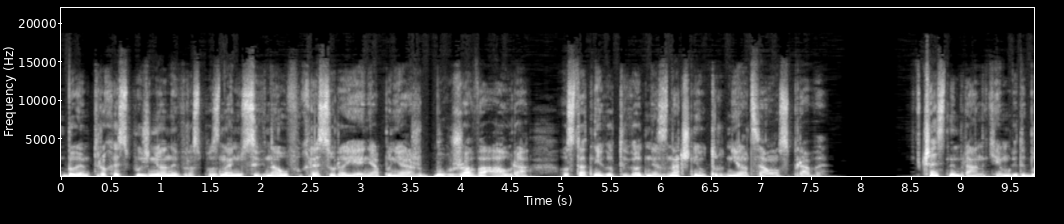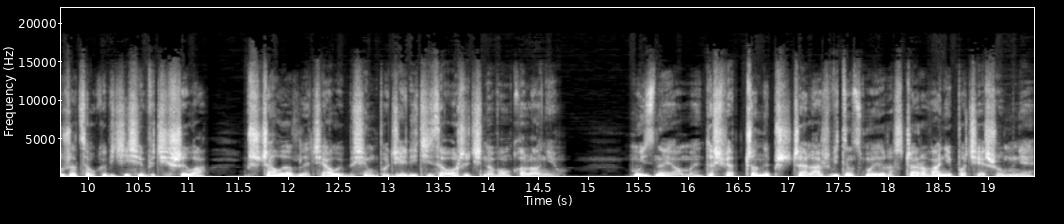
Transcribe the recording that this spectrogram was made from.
Byłem trochę spóźniony w rozpoznaniu sygnałów okresu rojenia, ponieważ burzowa aura ostatniego tygodnia znacznie utrudniła całą sprawę. Wczesnym rankiem, gdy burza całkowicie się wyciszyła, pszczoły odleciały, by się podzielić i założyć nową kolonię. Mój znajomy, doświadczony pszczelarz, widząc moje rozczarowanie, pocieszył mnie,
